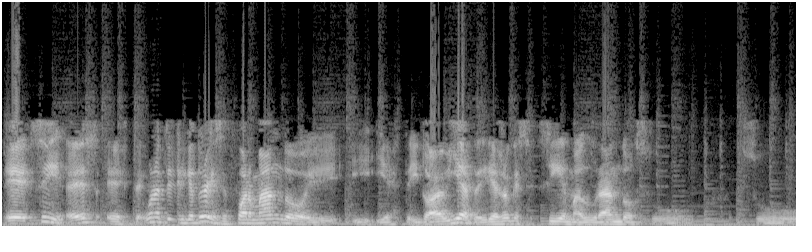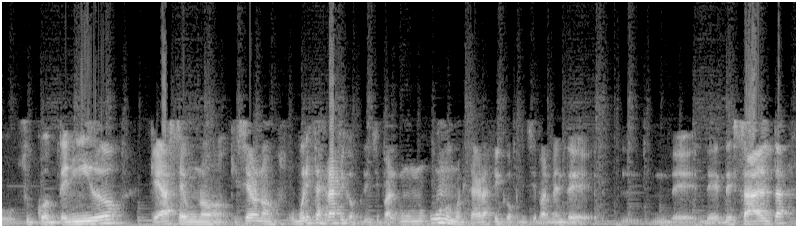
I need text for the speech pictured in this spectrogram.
Eh, sí, es este, una tecnicatura que se fue armando y, y, este, y todavía te diría yo que sigue madurando su, su, contenido que hace uno, que hicieron unos humoristas gráficos principal, un, humorista gráfico principalmente de, Salta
